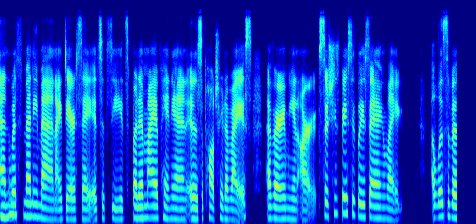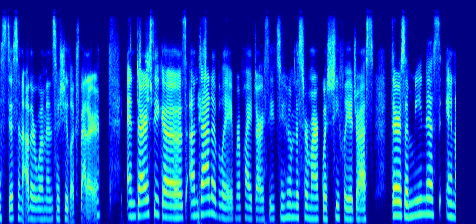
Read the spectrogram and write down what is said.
And mhm. with many men, I dare say it succeeds, but in my opinion, it is a paltry device, a very mean art. So she's basically saying, like, Elizabeth's dissing other women, so she looks better. And Darcy goes, Undoubtedly, replied Darcy, to whom this remark was chiefly addressed, there is a meanness in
